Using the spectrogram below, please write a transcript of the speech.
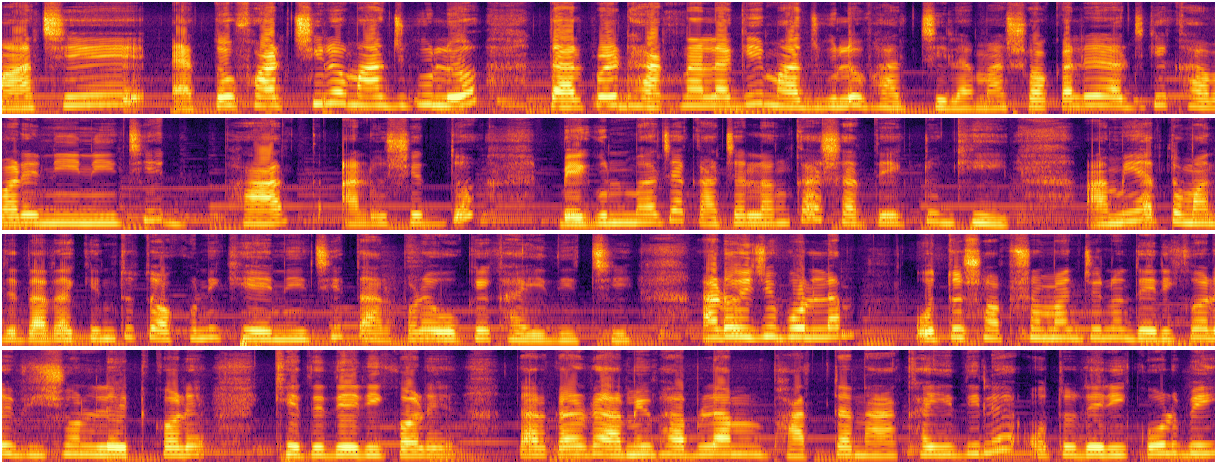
মাছে এত ফাটছিল মাছগুলো, তারপরে ঢাকনা লাগিয়ে মাছগুলো ভাজছিলাম। আর সকালে আজকে খাবারে নিয়ে নিয়েছি ভাত, আলু সেদ্ধ, বেগুন ভাজা, কাঁচা লঙ্কা, সাথে একটু ঘি। আমি আর তোমাদের দাদা কিন্তু তখনই খেয়ে নিয়েছি, তারপরে ওকে খাইয়ে দিচ্ছি। আর ওই যে বললাম ও তো সব সময়ের জন্য দেরি করে, ভীষণ লেট করে, খেতে দেরি করে। তার কারণে আমি ভাবলাম ভাতটা না খাইয়ে দিলে ও তো দেরি করবেই।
